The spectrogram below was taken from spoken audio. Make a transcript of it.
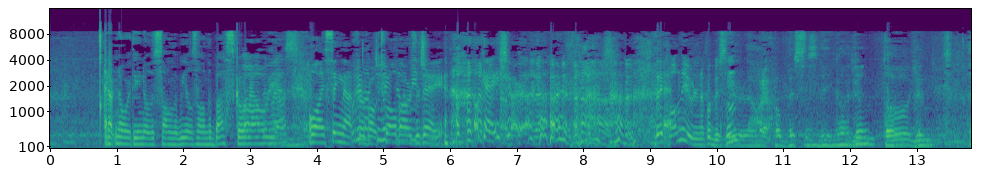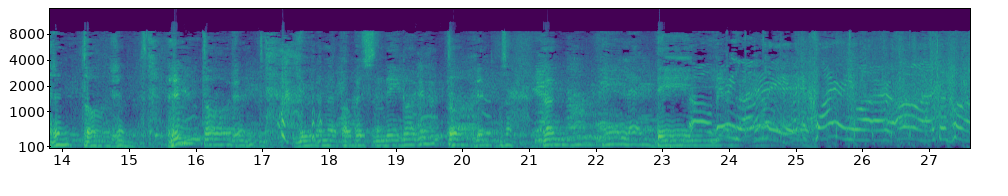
I don't know whether you know the song "The Wheels on the Bus Go Oh, Round and yes. Round." Well, I sing that Would for you like about 12 hours a day. okay, sure. Dere kan hjulene på bussen? Hjulene på bussen de går rundt og rundt, rundt og rundt, rundt og rundt. Hjulene på bussen de går rundt og rundt, og så rundt hele byen. Oh, very lovely. Like a choir you are. Oh, that's a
